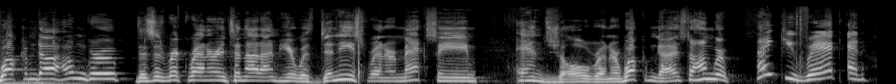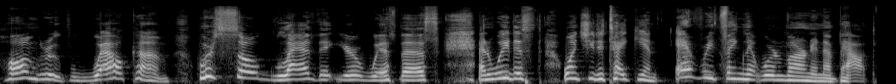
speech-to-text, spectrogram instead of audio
Welcome to Home Group. This is Rick Renner, and tonight I'm here with Denise Renner, Maxime, and Joel Renner. Welcome, guys, to Home Group. Thank you, Rick and Home Group. Welcome. We're so glad that you're with us. And we just want you to take in everything that we're learning about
